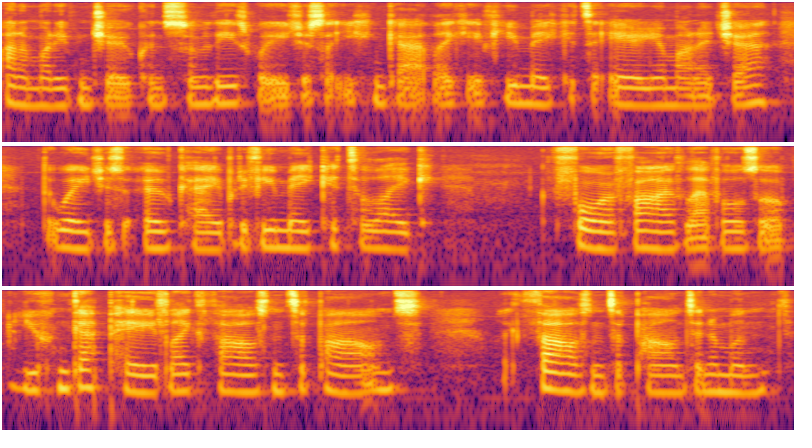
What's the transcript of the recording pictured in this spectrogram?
And I'm not even joking, some of these wages that you can get, like if you make it to area manager, the wage is okay. But if you make it to like four or five levels up, you can get paid like thousands of pounds, like thousands of pounds in a month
